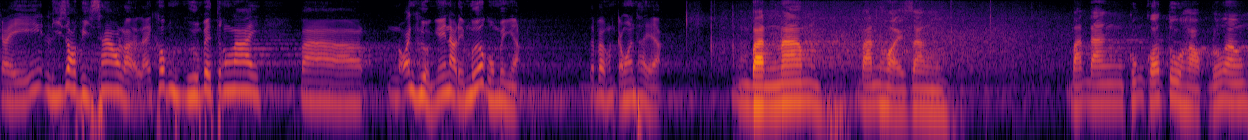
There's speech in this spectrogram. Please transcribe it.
cái lý do vì sao lại lại không hướng về tương lai và nó ảnh hưởng như thế nào đến mơ ước của mình ạ. Và con cảm ơn thầy ạ. Bạn Nam, bạn hỏi rằng bạn đang cũng có tu học đúng không?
